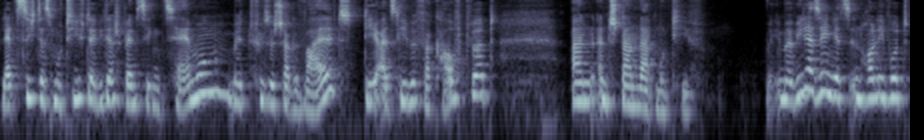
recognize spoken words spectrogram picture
letztlich das Motiv der widerspenstigen Zähmung mit physischer Gewalt, die als Liebe verkauft wird, ein, ein Standardmotiv. Immer wieder sehen jetzt in Hollywood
